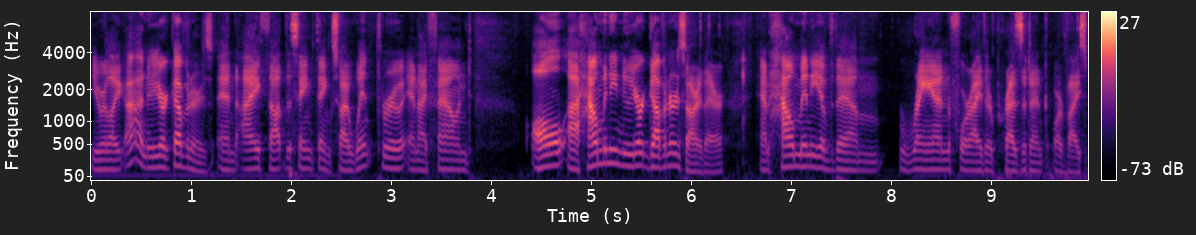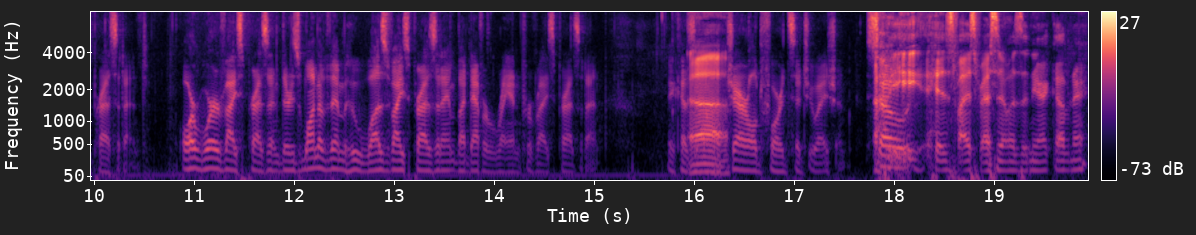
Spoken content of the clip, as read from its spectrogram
you were like, ah, New York governors. And I thought the same thing. So I went through and I found all uh, how many New York governors are there and how many of them ran for either president or vice president or were vice president. There's one of them who was vice president but never ran for vice president because of Ah. the Gerald Ford situation. So he, his vice president was a New York governor.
